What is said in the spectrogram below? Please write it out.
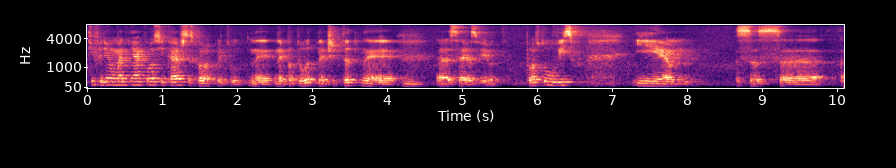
ти в един момент някакво си кажеш с хора, които не, не пътуват, не четат, не mm. се развиват. Просто увисва. И е, с... Е,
